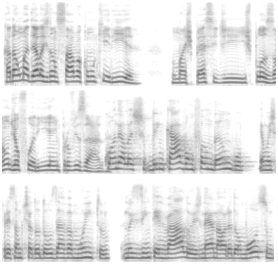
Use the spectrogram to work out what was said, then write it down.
Cada uma delas dançava como queria, numa espécie de explosão de euforia improvisada. Quando elas brincavam fandango, é uma expressão que Tia Dodô usava muito nos intervalos, né, na hora do almoço,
